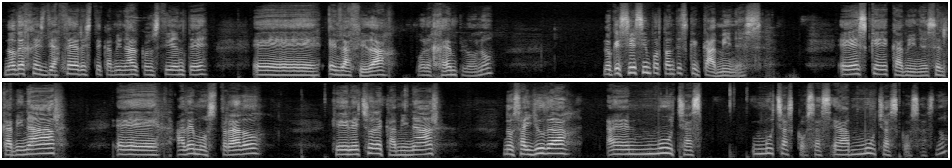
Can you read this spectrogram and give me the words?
no dejes de hacer este caminar consciente eh, en la ciudad, por ejemplo, ¿no? Lo que sí es importante es que camines, es que camines. El caminar eh, ha demostrado que el hecho de caminar nos ayuda en muchas, muchas cosas, a muchas cosas, ¿no?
